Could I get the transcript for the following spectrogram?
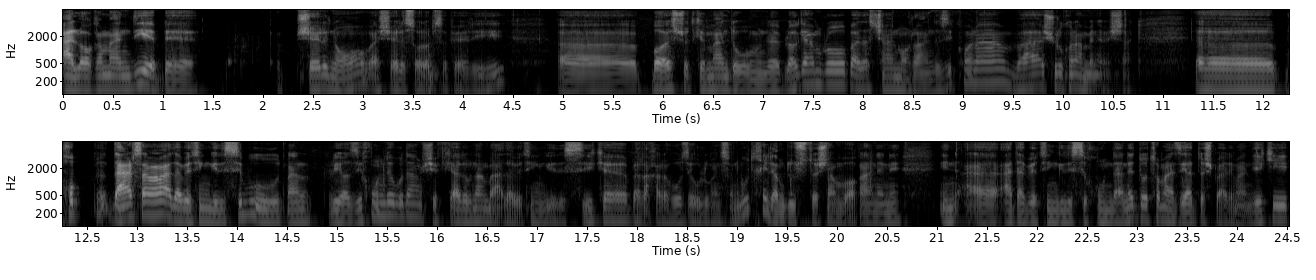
علاقه به شعر نو و شعر سراب سپری باعث شد که من دومین وبلاگم رو بعد از چند ماه رو اندازی کنم و شروع کنم بنوشتن خب درسم هم ادبیات انگلیسی بود. من ریاضی خونده بودم شیفت کرده بودم به ادبیات انگلیسی که بالاخره حوزه علوم انسانی بود. خیلی هم دوست داشتم واقعا. یعنی این ادبیات انگلیسی خوندنه دو تا مزیت داشت برای من. یکی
